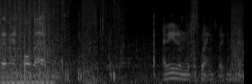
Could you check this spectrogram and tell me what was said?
That man fall back. I need him to swing so I can hit.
